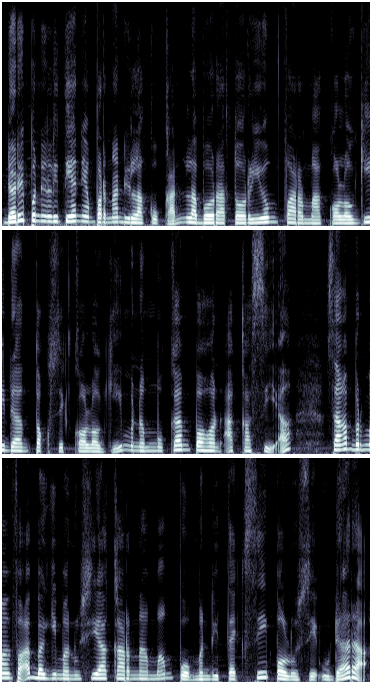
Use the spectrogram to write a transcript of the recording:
Dari penelitian yang pernah dilakukan, Laboratorium Farmakologi dan Toksikologi menemukan pohon akasia sangat bermanfaat bagi manusia karena mampu mendeteksi polusi udara.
